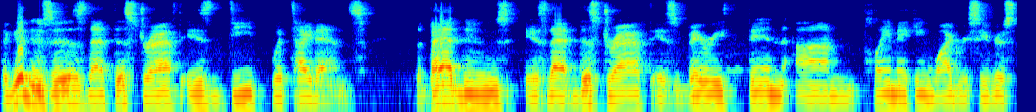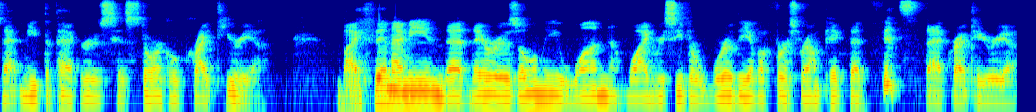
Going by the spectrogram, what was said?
The good news is that this draft is deep with tight ends. The bad news is that this draft is very thin on playmaking wide receivers that meet the Packers' historical criteria. By thin, I mean that there is only one wide receiver worthy of a first round pick that fits that criteria.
